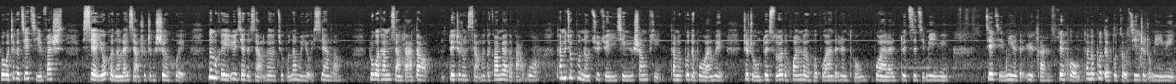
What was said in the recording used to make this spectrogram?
如果这个阶级发现有可能来享受这个社会，那么可以预见的享乐就不那么有限了。如果他们想达到对这种享乐的高妙的把握，他们就不能拒绝移情于商品，他们不得不玩味。这种对所有的欢乐和不安的认同，不安来对自己命运、阶级命运的预感，最后他们不得不走进这种命运，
